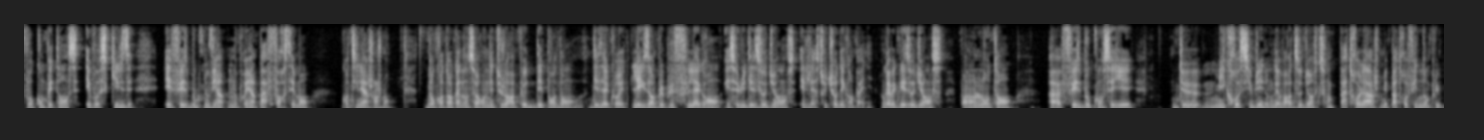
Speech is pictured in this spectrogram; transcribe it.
vos compétences et vos skills. Et Facebook ne nous prévient pas forcément quand il y a un changement. Donc en tant qu'annonceur, on est toujours un peu dépendant des algorithmes. L'exemple le plus flagrant est celui des audiences et de la structure des campagnes. Donc avec les audiences, pendant longtemps, euh, Facebook conseillait de micro-cibler, donc d'avoir des audiences qui sont pas trop larges mais pas trop fines non plus.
